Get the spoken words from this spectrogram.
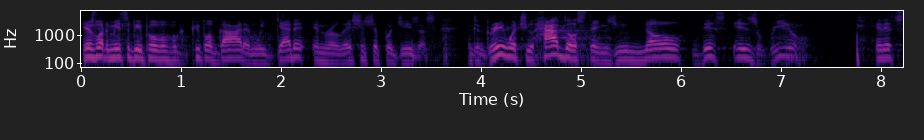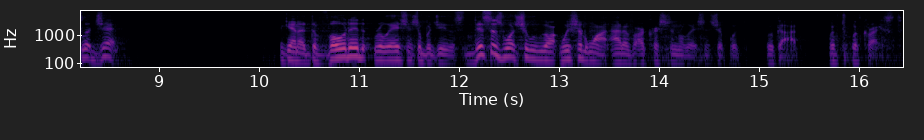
Here's what it means to be people, of God, and we get it in relationship with Jesus. And to the degree in which you have those things, you know this is real and it's legit. Again, a devoted relationship with Jesus. This is what we, we should want out of our Christian relationship with, with God, with, with Christ.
